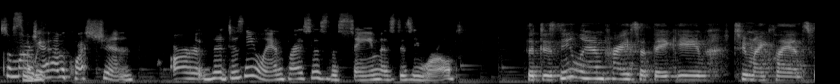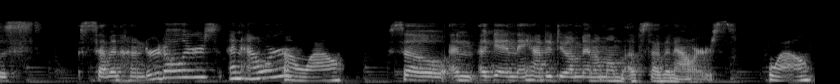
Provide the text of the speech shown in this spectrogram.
So, So Margie, we- I have a question. Are the Disneyland prices the same as Disney World? The Disneyland price that they gave to my clients was seven hundred dollars an hour. Oh, wow. So, and again, they had to do a minimum of seven hours. Wow.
